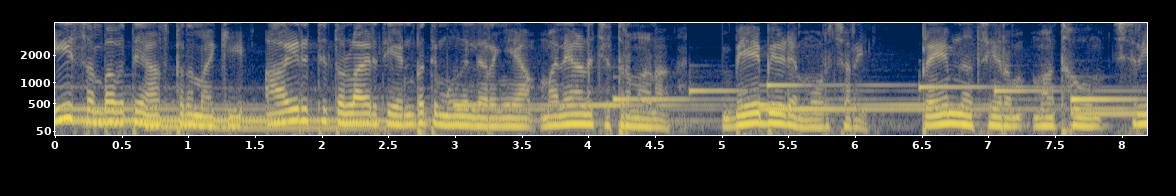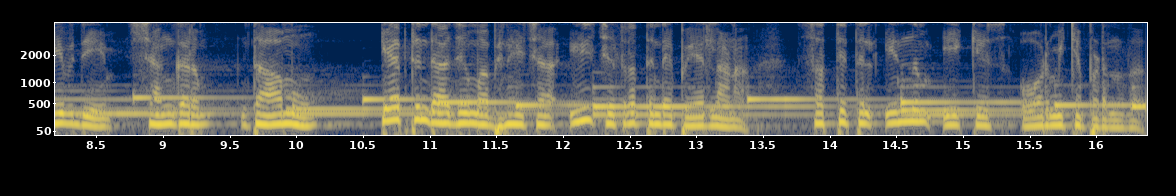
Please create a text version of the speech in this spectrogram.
ഈ സംഭവത്തെ ആസ്പദമാക്കി ആയിരത്തി തൊള്ളായിരത്തി എൺപത്തി മൂന്നിൽ ഇറങ്ങിയ മലയാള ചിത്രമാണ് ബേബിയുടെ മോർച്ചറി. പ്രേം നസീറും മധുവും ശ്രീവിദ്യയും ശങ്കറും ദാമുവും ക്യാപ്റ്റൻ രാജുവും അഭിനയിച്ച ഈ ചിത്രത്തിന്റെ പേരിലാണ് സത്യത്തിൽ ഇന്നും ഈ കേസ് ഓർമ്മിക്കപ്പെടുന്നത്.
